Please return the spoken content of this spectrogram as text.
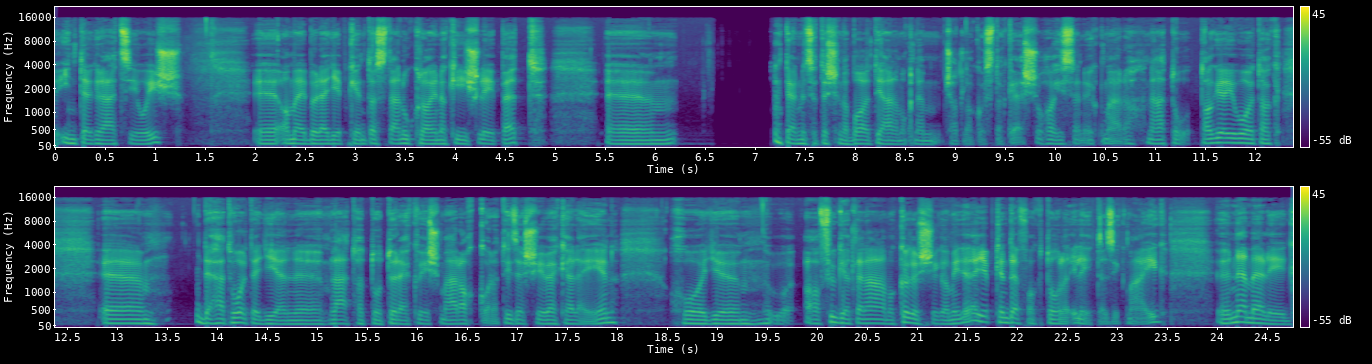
integráció is, amelyből egyébként aztán Ukrajna ki is lépett. Természetesen a balti államok nem csatlakoztak el soha, hiszen ők már a NATO tagjai voltak. De hát volt egy ilyen látható törekvés már akkor a tízes évek elején, hogy a független államok közössége, ami egyébként de facto létezik máig, nem elég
